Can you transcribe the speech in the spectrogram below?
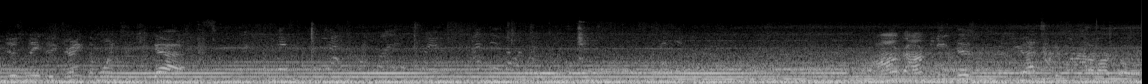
You just need to drink the ones that you got. I'll, I'll keep this one. You have to get one out of our color.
